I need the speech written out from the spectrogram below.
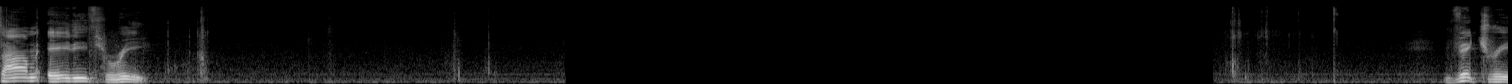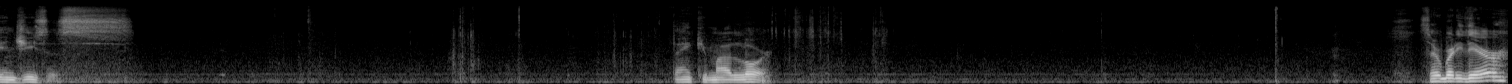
Psalm 83. Victory in Jesus. Thank you, my Lord. Is everybody there?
